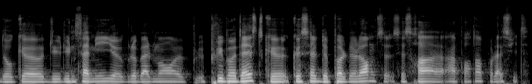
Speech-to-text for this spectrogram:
donc euh, du- d'une famille euh, globalement euh, plus, plus modeste que, que celle de Paul Delorme. Ce, ce sera important pour la suite.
